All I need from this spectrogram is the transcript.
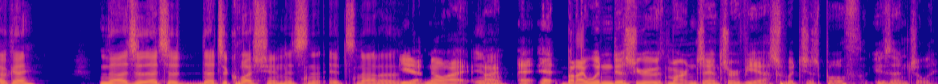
Okay, no, that's a, that's a that's a question. It's not, it's not a Yeah, no, I, You know. I, I- but I wouldn't disagree with Martin's answer of yes, which is both essentially.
